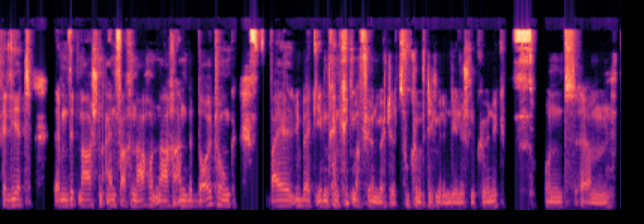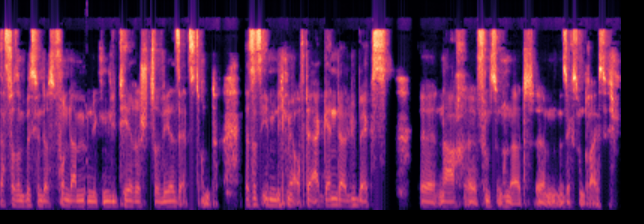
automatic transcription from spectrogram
verliert ähm, Dithmarschen einfach nach und nach an Bedeutung, weil Lübeck eben keinen Krieg mehr führen möchte, zukünftig mit dem dänischen König. Und ähm, das war so ein bisschen das Fundament, militärisch zur Wehr setzt. Und das ist eben nicht mehr auf der Agenda Lübecks äh, nach äh, 1536.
